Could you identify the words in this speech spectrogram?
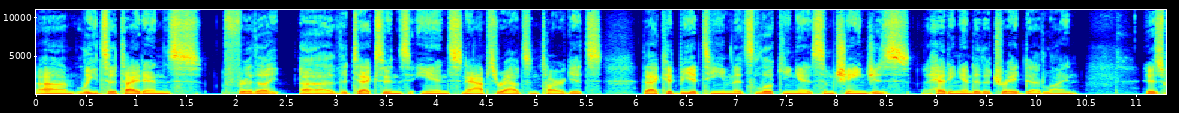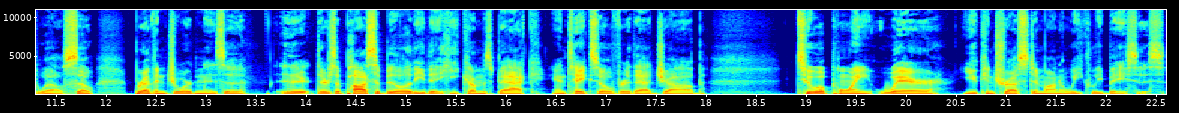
um, leads the tight ends for the uh, the Texans in snaps, routes, and targets. That could be a team that's looking at some changes heading into the trade deadline as well. So Brevin Jordan is a there, there's a possibility that he comes back and takes over that job to a point where you can trust him on a weekly basis.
